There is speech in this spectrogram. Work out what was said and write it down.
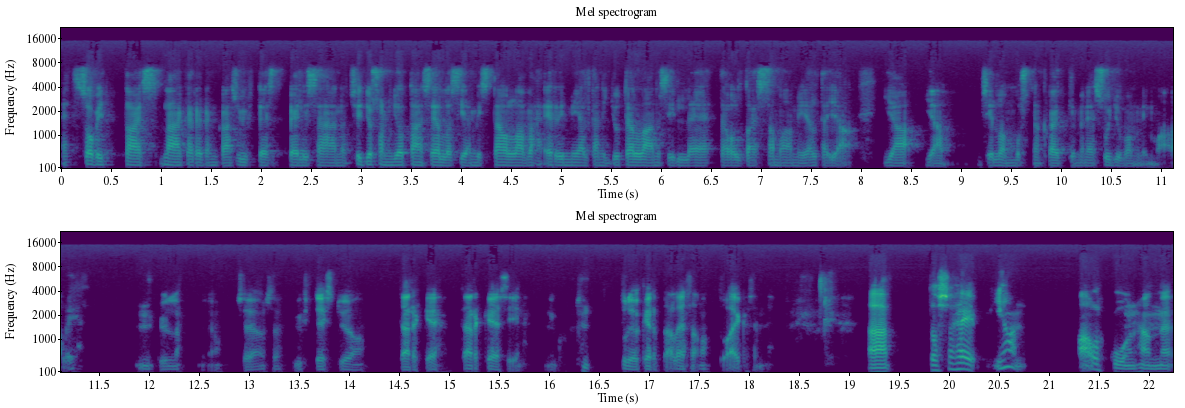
että sovittaisi lääkäreiden kanssa yhteiset pelisäännöt. Sitten jos on jotain sellaisia, mistä ollaan vähän eri mieltä, niin jutellaan silleen, että oltaisiin samaa mieltä ja, ja, ja silloin musta kaikki menee sujuvammin maaliin. Mm, kyllä, joo. se on se yhteistyö on tärkeä, tärkeä siinä, niin kuin tuli jo kertaalleen sanottu aikaisemmin. Äh, Tuossa hei, ihan alkuunhan me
